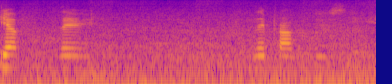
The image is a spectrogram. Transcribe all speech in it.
Yep, they they probably see me.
